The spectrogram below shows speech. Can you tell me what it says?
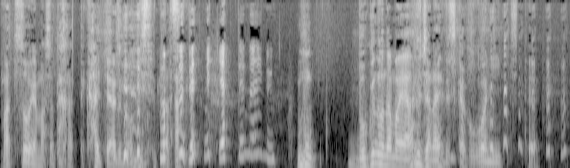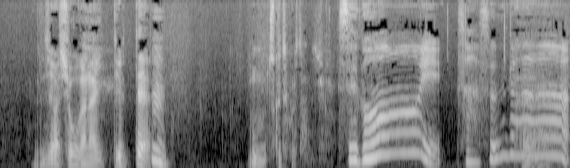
松任谷正隆って書いてあるのを見せた もうら、すでにやってないのに。もう、僕の名前あるじゃないですか、ここに、つって。じゃあしょうがないって言って、うん。うん、作ってくれたんですよ。すごーい。さすが。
